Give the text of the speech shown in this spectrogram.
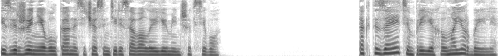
Извержение вулкана сейчас интересовало ее меньше всего. «Так ты за этим приехал, майор Бейли?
